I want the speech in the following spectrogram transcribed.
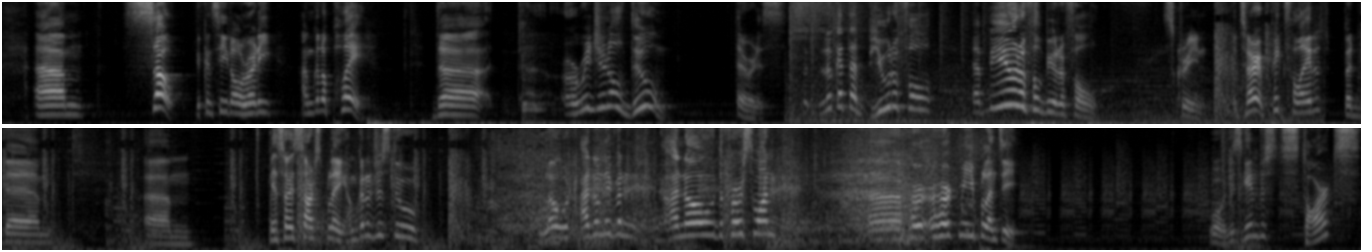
um, so, you can see it already. I'm gonna play the original Doom. There it is. Look, look at that beautiful, that beautiful, beautiful screen. It's very pixelated, but um, um, yeah. So it starts playing. I'm gonna just do load. I don't even. I know the first one uh, hurt, hurt me plenty. Whoa, this game just starts.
